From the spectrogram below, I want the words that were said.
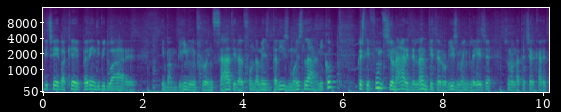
diceva che per individuare i bambini influenzati dal fondamentalismo islamico, questi funzionari dell'antiterrorismo inglese sono andati a cercare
